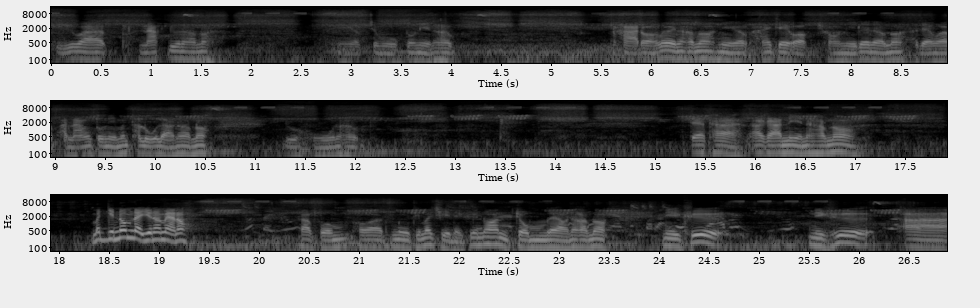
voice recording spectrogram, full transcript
ถือว่านักอยู่นะครับเนาะนี่ครับจมูกตรงนี้นะครับ ขาดออกเลยนะครับเนาะนี่ครับหายใจออกช่องนี้เลยนะครับเนาะแสดงว่าผนังตรงนี้มันทะลุแล้วนะครับเนาะดูหูนะครับแต่ถ้าอาการนี้นะครับเนาะมันกินนมได้อยู่นะแม่เนาะครับผมเพราะว่ามือที่มาฉีดเนี่ยคือนอนจมแล้วนะครับเนาะนี่คือนี่คืออ่า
